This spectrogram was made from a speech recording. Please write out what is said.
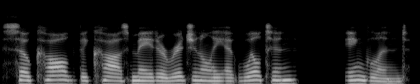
so called because made originally at Wilton, England.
